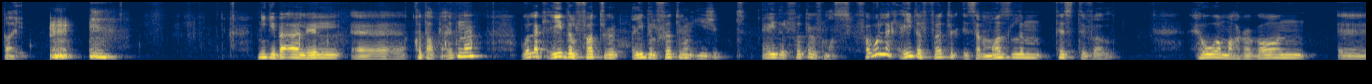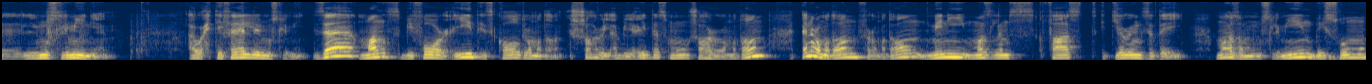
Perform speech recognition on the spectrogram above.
طيب. نيجي بقى للقطعة بتاعتنا. بقول لك عيد الفطر عيد الفطر in Egypt. عيد الفطر في مصر. فبقول لك عيد الفطر is a Muslim festival. هو مهرجان آه، للمسلمين يعني أو احتفال للمسلمين. The month before عيد is called رمضان الشهر اللي قبل العيد ده اسمه شهر رمضان. In رمضان في رمضان many Muslims fast during the day. معظم المسلمين بيصوموا.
